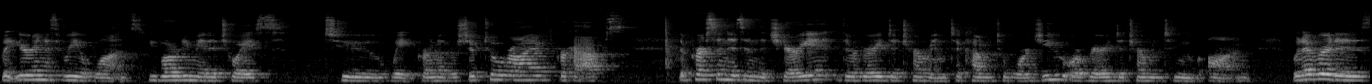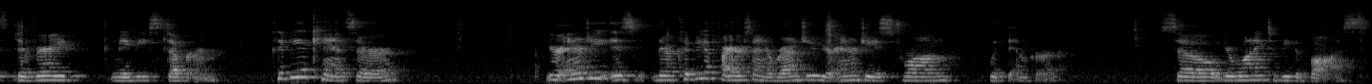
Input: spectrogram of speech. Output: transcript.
but you're in a three of wands. You've already made a choice to wait for another ship to arrive, perhaps. The person is in the chariot. They're very determined to come towards you or very determined to move on. Whatever it is, they're very maybe stubborn. Could be a cancer. Your energy is, there could be a fire sign around you. Your energy is strong with the emperor. So you're wanting to be the boss.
